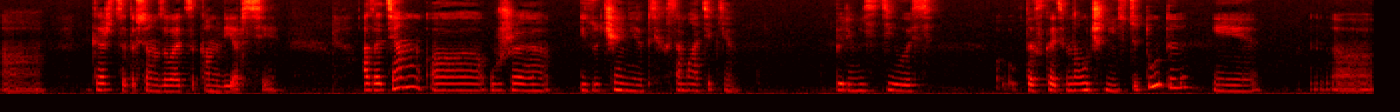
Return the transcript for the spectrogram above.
А, Кажется, это все называется конверсией. А затем а, уже изучение психосоматики переместилось, так сказать, в научные институты, и а,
